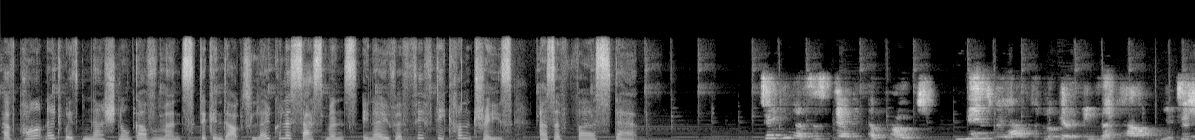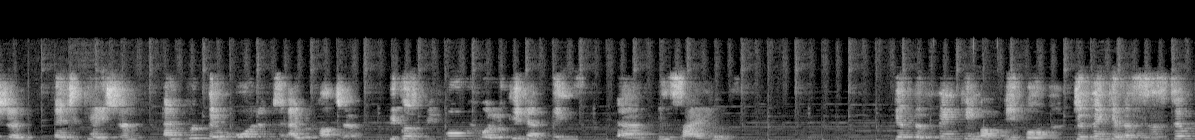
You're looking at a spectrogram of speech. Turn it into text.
have partnered with national governments to conduct local assessments in over 50 countries as a first step. Taking a systemic approach means we have to look at things like health, nutrition, education, and put them all into agriculture because before we were looking at things um, in silos get the thinking of people to think in a system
